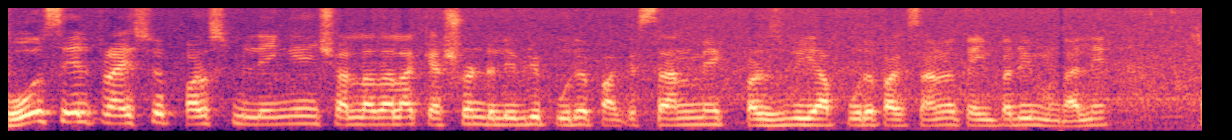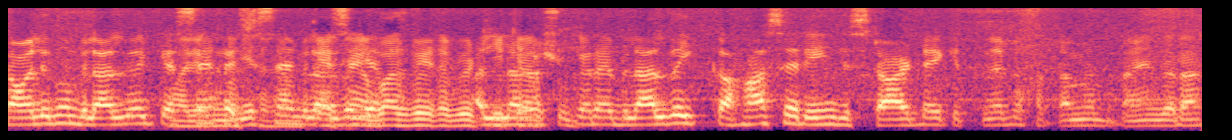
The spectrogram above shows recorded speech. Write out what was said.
होल सेल प्राइस पे पर्स मिलेंगे इंशाल्लाह ताला कैश ऑन डिलीवरी पूरे पाकिस्तान में एक पर्स भी आप पूरे पाकिस्तान में कहीं पर भी मंगा लें। अस्सलाम बिलाल भाई कैसे हैं? हैं बिलाल कैसे हैं? बस भाई, अल्लाह का है? शुक्र है। बिलाल भाई कहाँ से रेंज स्टार्ट है? कितने पे ख़त्म है बताएँ ज़रा।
